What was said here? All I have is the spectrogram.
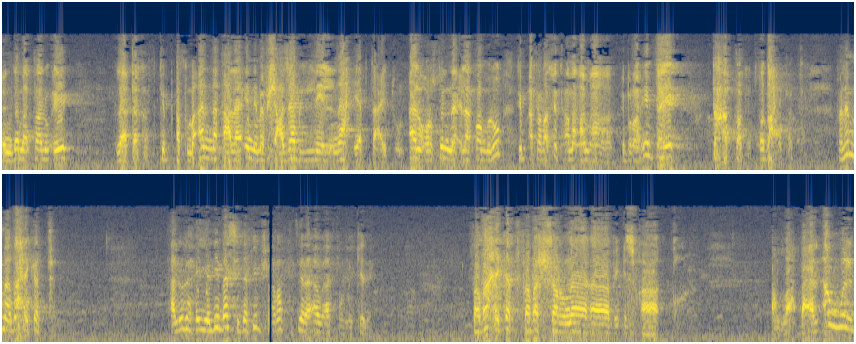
عندما قالوا إيه؟ لا تخف تبقى اطمأنت على إن ما فيش عذاب للناحية بتاعتهم. قالوا أرسلنا إلى قوم لوط تبقى فراستها مع, مع إبراهيم إيه تحققت فضحكت. فلما ضحكت قالوا لها هي دي بس؟ ده في بشارات كتيرة قوي أكثر من كده. فضحكت فبشرناها بإسحاق. الله بقى الأول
